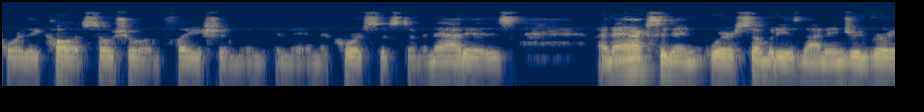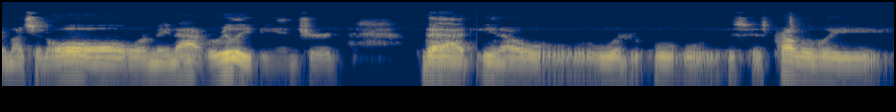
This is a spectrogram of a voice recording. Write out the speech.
or they call it social inflation in, in, the, in the court system, and that is an accident where somebody is not injured very much at all, or may not really be injured, that you know would, would is, probably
